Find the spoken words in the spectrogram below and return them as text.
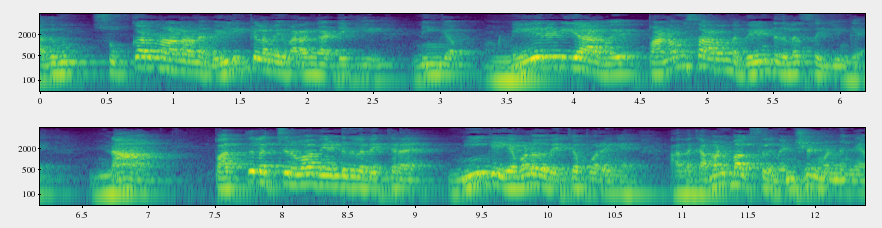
அதுவும் சுக்கர நாளான வெள்ளிக்கிழமை வரங்காட்டிக்கு நீங்க நேரடியாகவே பணம் சார்ந்த வேண்டுதலை செய்யுங்க. நான் பத்து லட்ச ரூபா வேண்டுதலை வைக்கிறேன். நீங்க எவ்வளவு வைக்க போறீங்க? அதை கமெண்ட் பாக்ஸ்ல மென்ஷன் பண்ணுங்க.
